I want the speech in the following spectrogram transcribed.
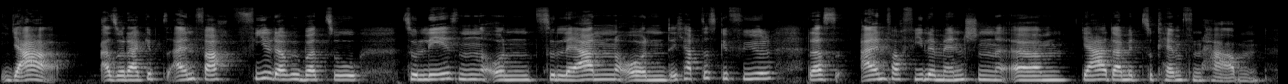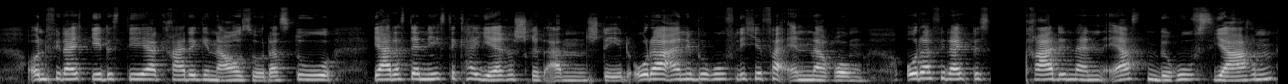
ja, also da gibt es einfach viel darüber zu, zu lesen und zu lernen. Und ich habe das Gefühl, dass einfach viele Menschen ähm, ja damit zu kämpfen haben. Und vielleicht geht es dir ja gerade genauso, dass du ja, dass der nächste Karriereschritt ansteht oder eine berufliche Veränderung oder vielleicht bist gerade in deinen ersten Berufsjahren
